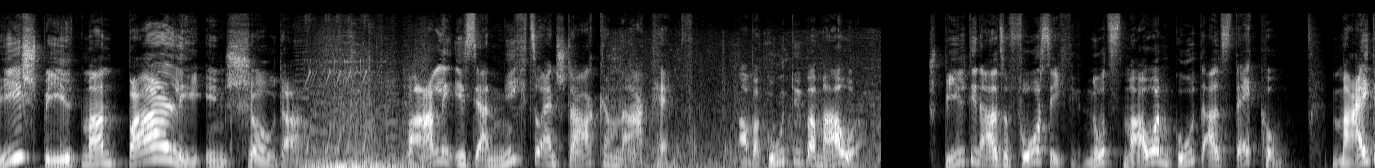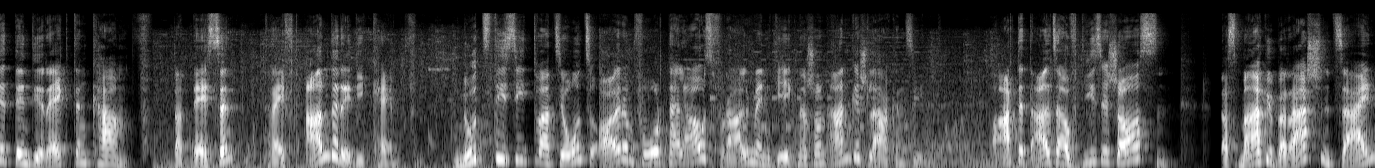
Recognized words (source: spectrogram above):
Wie spielt man Barley in Showdown? Barley ist ja nicht so ein starker Nahkämpfer, aber gut über Mauer. Spielt ihn also vorsichtig, nutzt Mauern gut als Deckung. Meidet den direkten Kampf. Stattdessen trefft andere, die kämpfen. Nutzt die Situation zu eurem Vorteil aus, vor allem wenn Gegner schon angeschlagen sind. Wartet also auf diese Chancen. Das mag überraschend sein,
